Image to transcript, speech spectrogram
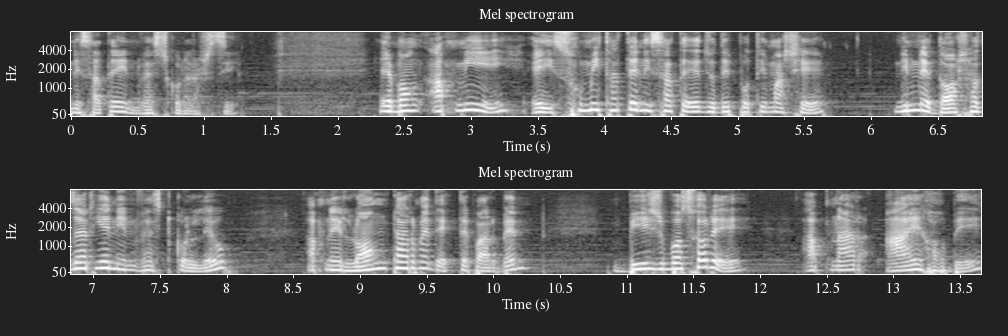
নিসাতে ইনভেস্ট করে আসছি। এবং আপনি এই সুমিতাতে নিসাতে যদি প্রতি মাসে নিম্নে দশ হাজার ইয়েন ইনভেস্ট করলেও আপনি লং টার্মে দেখতে পারবেন, বিশ বছরে আপনার আয় হবে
